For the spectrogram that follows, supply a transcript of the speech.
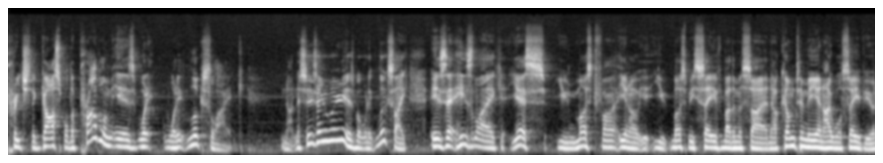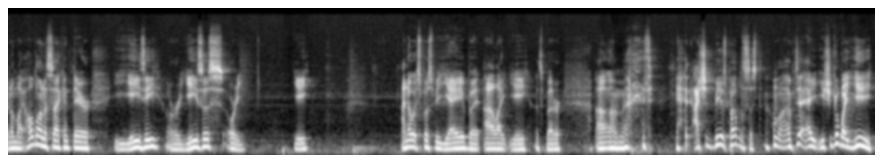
preach the gospel. The problem is what it, what it looks like. Not necessarily saying what it is, but what it looks like is that he's like, "Yes, you must find, you know, you- you must be saved by the Messiah. Now come to me, and I will save you." And I'm like, "Hold on a second, there, Yeezy or Jesus or Ye." I know it's supposed to be Yay, but I like Ye. That's better. Um, I should be his publicist. I'm like, hey, you should go by Ye.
